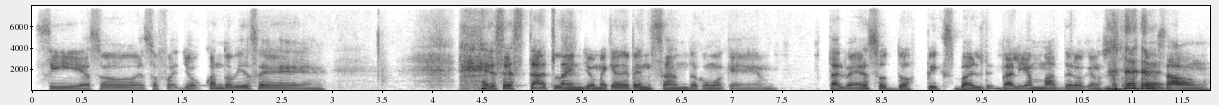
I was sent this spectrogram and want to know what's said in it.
Sí, eso, eso fue. Yo cuando vi ese, ese stat line, yo me quedé pensando como que tal vez esos dos picks valían más de lo que nosotros pensábamos.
